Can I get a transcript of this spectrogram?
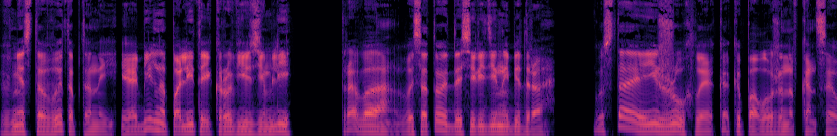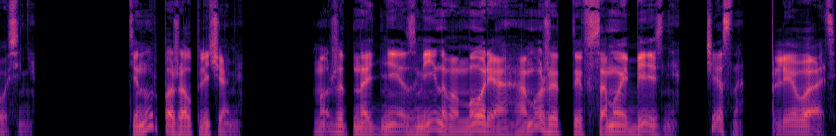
Вместо вытоптанной и обильно политой кровью земли трава высотой до середины бедра, густая и жухлая, как и положено в конце осени. Тенур пожал плечами. Может, на дне Змеиного моря, а может, и в самой бездне. Честно, плевать.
